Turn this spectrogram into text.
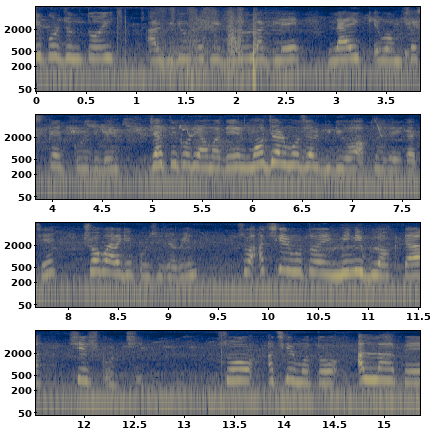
এই পর্যন্তই। আর ভিডিওটাকে ভালো লাগলে লাইক এবং সাবস্ক্রাইব করে দেবেন, যাতে করে আমাদের মজার মজার ভিডিও আপনাদের কাছে সবার আগে পৌঁছে যাবেন। সো আজকের মতো এই মিনি ব্লগটা শেষ করছি। সো আজকের মতো আল্লাহ হাফেজ।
